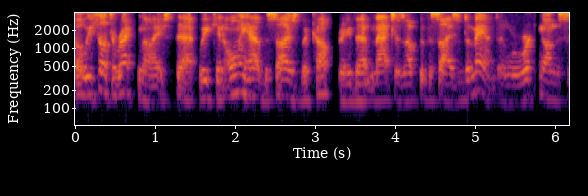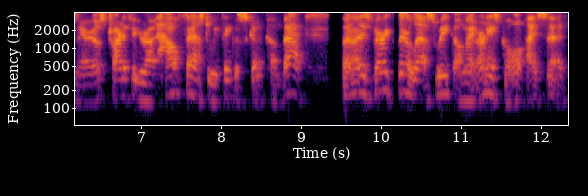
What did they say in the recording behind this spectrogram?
But we still have to recognize that we can only have the size of the company that matches up with the size of demand. And we're working on the scenarios, trying to figure out how fast do we think this is going to come back. But I was very clear last week on my earnings call. I said,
